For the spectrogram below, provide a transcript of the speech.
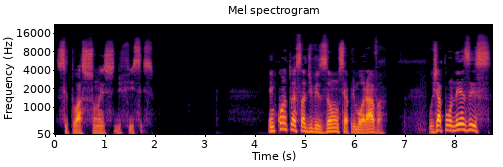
situações difíceis. Enquanto essa divisão se aprimorava, os japoneses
